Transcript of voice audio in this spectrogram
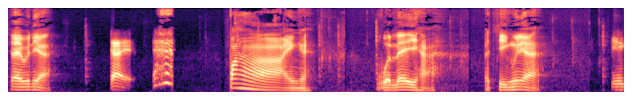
ใช่ปะเนี่ย ใช่ ป้ายไงวนเลยฮะอะจริงปะเนี่ย จริง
